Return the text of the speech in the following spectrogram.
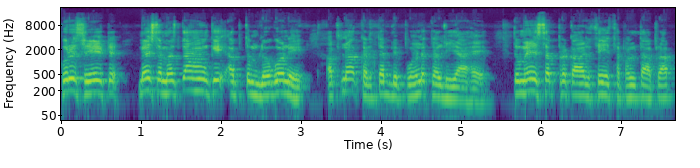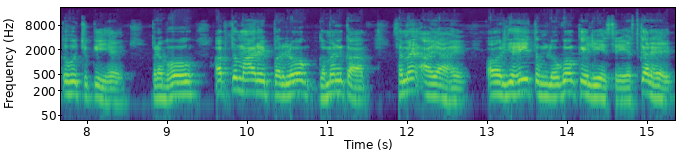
कुरुश्रेष्ठ, मैं समझता हूँ कि अब तुम लोगों ने अपना कर्तव्य पूर्ण कर लिया है। तुम्हें सब प्रकार से सफलता प्राप्त हो चुकी है। प्रभो, अब तुम्हारे परलोक गमन का समय आया है और यही तुम लोगों के लिए श्रेयस्कर है।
